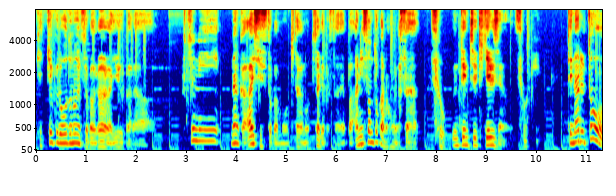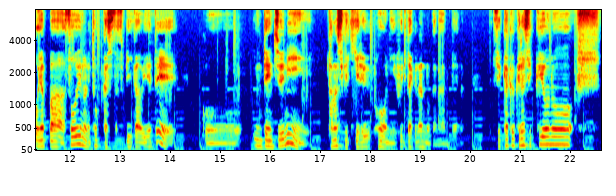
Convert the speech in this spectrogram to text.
結局ロードノイズとかガーガー言うから、普通になんかアイシスとかも北が乗ってたけどさ、やっぱアニソンとかの方がさ、そう。運転中聴けるじゃん。そうね。ってなると、やっぱそういうのに特化したスピーカーを入れて、こう、運転中に楽しく聴ける方に振りたくなるのかな、みたいな。せっかくクラシック用のス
